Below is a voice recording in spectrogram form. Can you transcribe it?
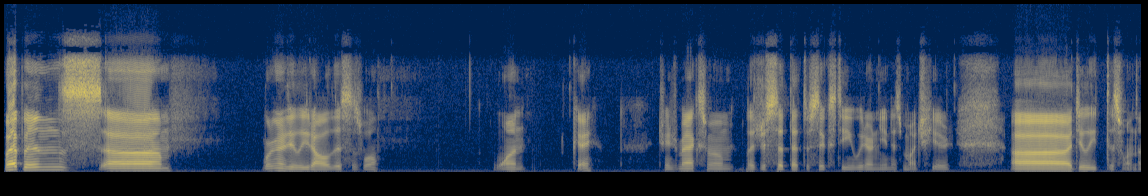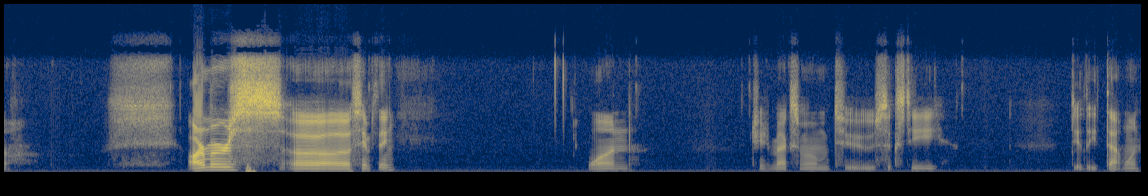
weapons, um, we're gonna delete all of this as well. One, okay. Change maximum. Let's just set that to 60. We don't need as much here. Uh, delete this one though. Armors, uh, same thing. One, change maximum to 60. Delete that one.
